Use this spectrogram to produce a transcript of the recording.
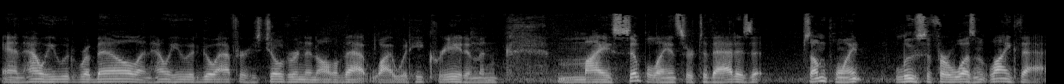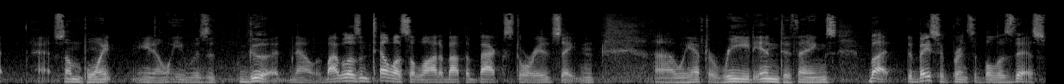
and how he would rebel and how he would go after his children and all of that, why would he create him? And my simple answer to that is at some point, Lucifer wasn't like that. At some point, you know, he was good. Now, the Bible doesn't tell us a lot about the backstory of Satan. Uh, we have to read into things. But the basic principle is this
